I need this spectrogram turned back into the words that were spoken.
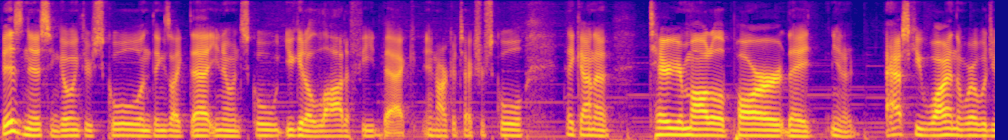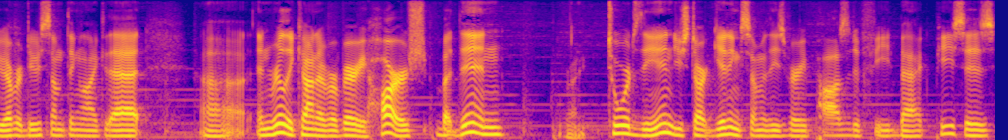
business and going through school and things like that. You know, in school, you get a lot of feedback in architecture school. They kind of tear your model apart. They, you know, ask you why in the world would you ever do something like that, uh, and really kind of are very harsh. But then right towards the end, you start getting some of these very positive feedback pieces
